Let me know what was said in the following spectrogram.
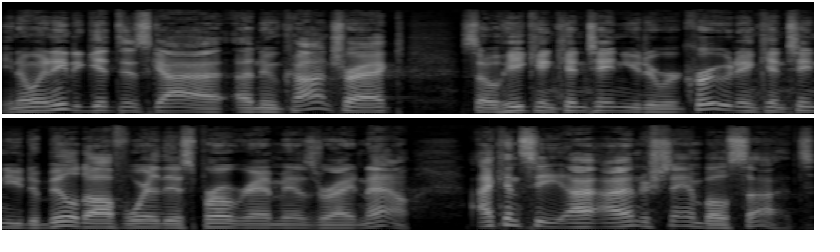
you know, we need to get this guy a new contract so he can continue to recruit and continue to build off where this program is right now. I can see, I, I understand both sides,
